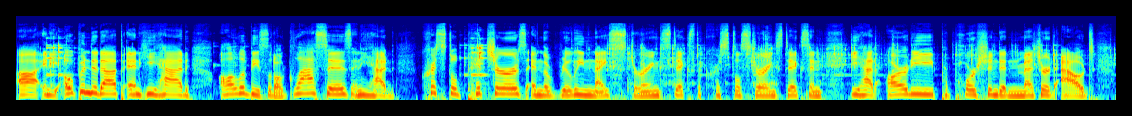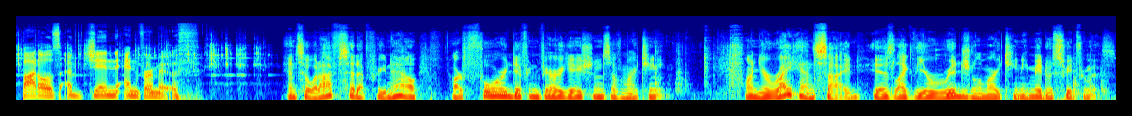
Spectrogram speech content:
uh, and he opened it up, and he had all of these little glasses, and he had crystal pitchers and the really nice stirring sticks, the crystal stirring sticks, and he had already proportioned and measured out bottles of gin and vermouth. And so what I've set up for you now are four different variations of martini. On your right hand side is like the original martini made with sweet vermouth.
